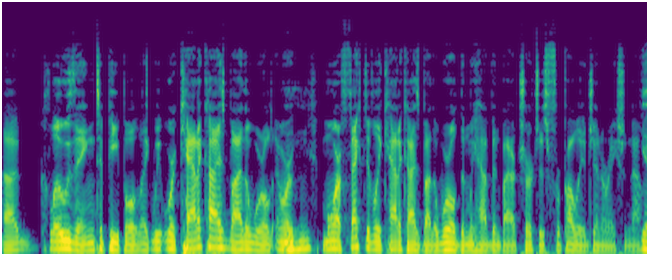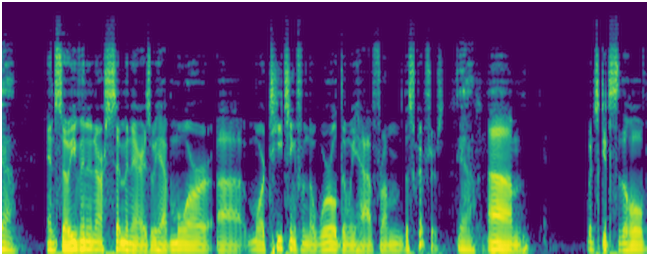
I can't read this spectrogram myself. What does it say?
uh, clothing to people. Like we, we're catechized by the world, and we're Mm-hmm. more effectively catechized by the world than we have been by our churches for probably a generation now. Yeah. And so, even in our seminaries, we have more uh, more teaching from the world than we have from the scriptures Yeah. um, which gets to the whole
